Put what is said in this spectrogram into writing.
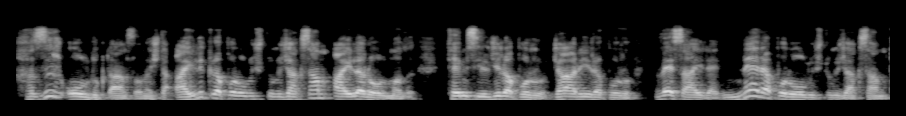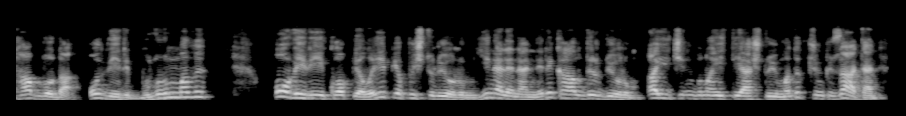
hazır olduktan sonra işte aylık rapor oluşturacaksam aylar olmalı. Temsilci raporu, cari raporu vesaire ne raporu oluşturacaksam tabloda o veri bulunmalı. O veriyi kopyalayıp yapıştırıyorum. Yinelenenleri kaldır diyorum. Ay için buna ihtiyaç duymadık. Çünkü zaten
